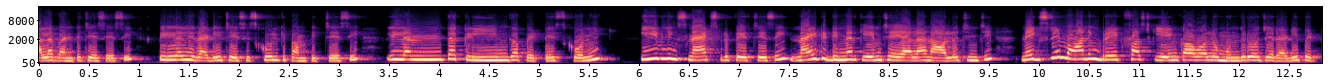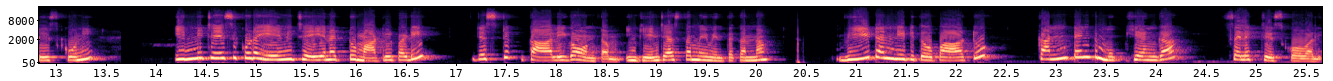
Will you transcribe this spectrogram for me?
అలా వంట చేసేసి పిల్లల్ని రెడీ చేసి స్కూల్కి పంపించేసి ఇల్లంతా క్లీన్గా పెట్టేసుకొని ఈవినింగ్ స్నాక్స్ ప్రిపేర్ చేసి నైట్ డిన్నర్కి ఏం చేయాలా అని ఆలోచించి నెక్స్ట్ డే మార్నింగ్ బ్రేక్ఫాస్ట్కి ఏం కావాలో ముందు రోజే రెడీ పెట్టేసుకొని ఇన్ని చేసి కూడా ఏమీ చేయనట్టు మాటలు పడి జస్ట్ ఖాళీగా ఉంటాం. ఇంకేం చేస్తాం మేము ఇంతకన్నా? వీటన్నిటితో పాటు కంటెంట్ ముఖ్యంగా సెలెక్ట్ చేసుకోవాలి.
